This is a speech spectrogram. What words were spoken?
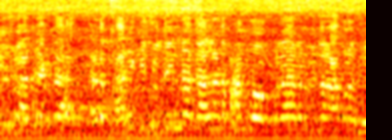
কিছু আছে একটা একটা ভারী কিছু দিন না জানলাটা ভাঙবো খোলা ভিতরে আগুন আছে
